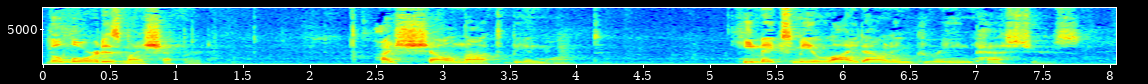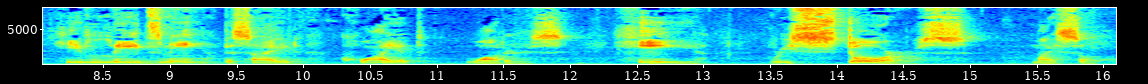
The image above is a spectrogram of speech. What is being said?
The Lord is my shepherd. I shall not be in want. He makes me lie down in green pastures. He leads me beside quiet waters. He restores my soul.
